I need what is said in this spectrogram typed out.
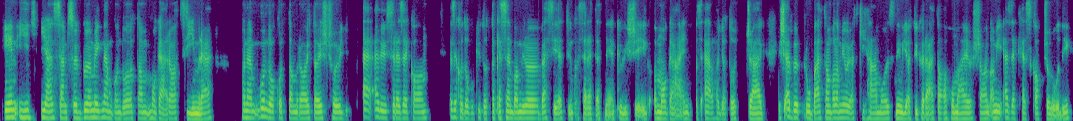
Én így ilyen szemszögből még nem gondoltam magára a címre, hanem gondolkodtam rajta is, hogy először ezek a, ezek a dolgok jutottak eszembe, amiről beszéltünk, a szeretet nélküliség, a magány, az elhagyatottság, és ebből próbáltam valami olyat kihámozni, ugye a tükör által homályosan, ami ezekhez kapcsolódik,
